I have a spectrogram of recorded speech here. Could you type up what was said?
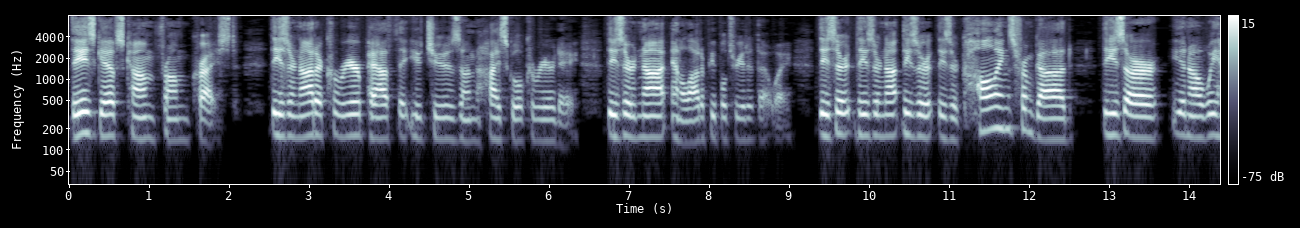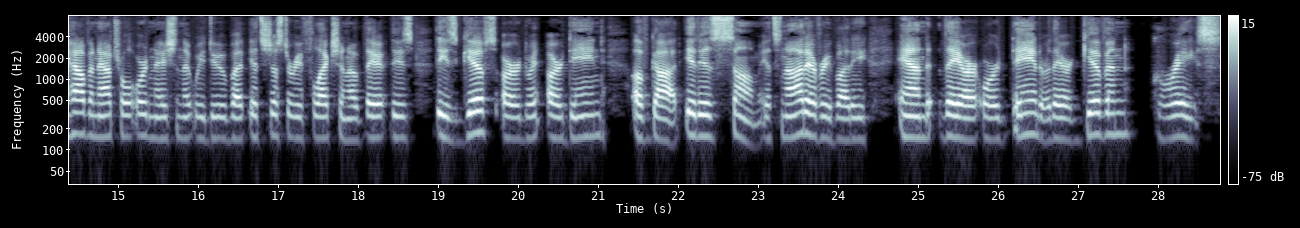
These gifts come from Christ. These are not a career path that you choose on high school career day. These are not, and a lot of people treat it that way. These are, these are not, these are, these are callings from God these are, you know, we have a natural ordination that we do, but it's just a reflection of they, these, these gifts are ordained of God. It is some, it's not everybody, and they are ordained or they are given grace.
